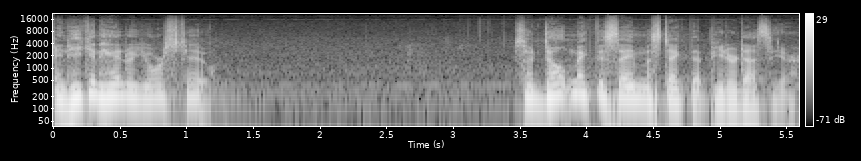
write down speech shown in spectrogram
And he can handle yours too. So don't make the same mistake that Peter does here.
